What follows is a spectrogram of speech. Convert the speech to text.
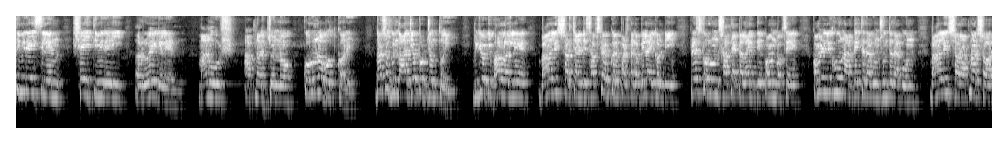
তিমিরেই ছিলেন, সেই তিমিরেই রয়ে গেলেন। মানুষ আপনার জন্য করুণাবোধ করে। দর্শকবৃন্দ, আজ এ পর্যন্তই। ভিডিওটি ভালো লাগলে বাঙালির সর চ্যানেলটি সাবস্ক্রাইব করে পাশে থাকা বেল আইকনটি প্রেস করুন, সাথে একটা লাইক দিয়ে কমেন্ট বক্সে কমেন্ট লিখুন আর দেখতে থাকুন, শুনতে থাকুন। বাঙালির স্বর আপনার স্বর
